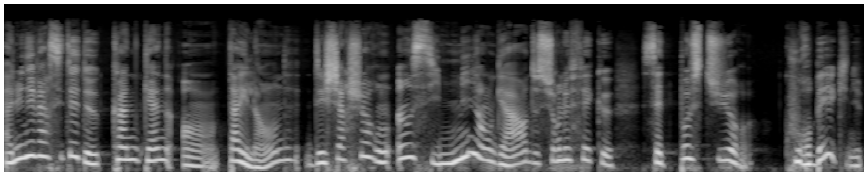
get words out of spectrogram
À l'université de Kanken en Thaïlande, des chercheurs ont ainsi mis en garde sur le fait que cette posture courbée, qui n'est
